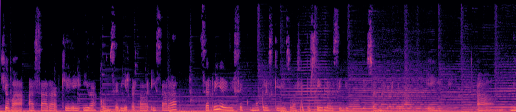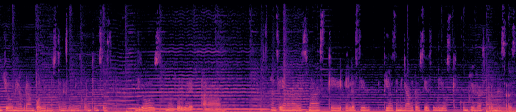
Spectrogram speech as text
Jehová a Sara que iba a concebir, ¿verdad? Y Sara se ríe y dice, ¿cómo crees que eso va a ser posible si yo ya soy mayor de edad y ni yo ni Abraham podemos tener un hijo? Entonces Dios nos vuelve a enseñar una vez más que Él es Dios de milagros y es el Dios que cumple las promesas.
